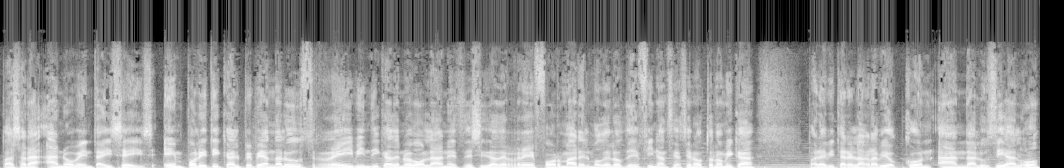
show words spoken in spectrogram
pasará a 96. En política, el PP andaluz reivindica de nuevo la necesidad de reformar el modelo de financiación autonómica para evitar el agravio con Andalucía, algo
